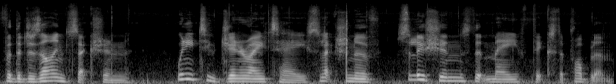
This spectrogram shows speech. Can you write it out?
for the design section, we need to generate a selection of solutions that may fix the problem.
